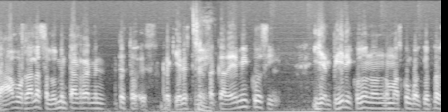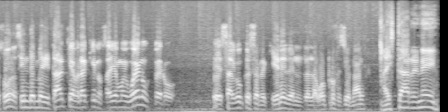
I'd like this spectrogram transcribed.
abordar la salud mental realmente esto es, requiere estudios académicos y, y empíricos, no, no más con cualquier persona, sin demeritar que habrá quien los haya muy buenos, pero es algo que se requiere de la labor profesional. Ahí está René,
